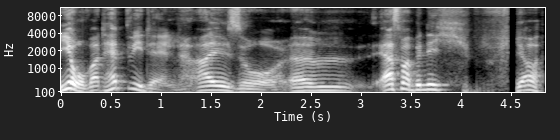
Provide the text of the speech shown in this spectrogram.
Jo, was habt wir denn? Also, ähm, erstmal bin ich, ja,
